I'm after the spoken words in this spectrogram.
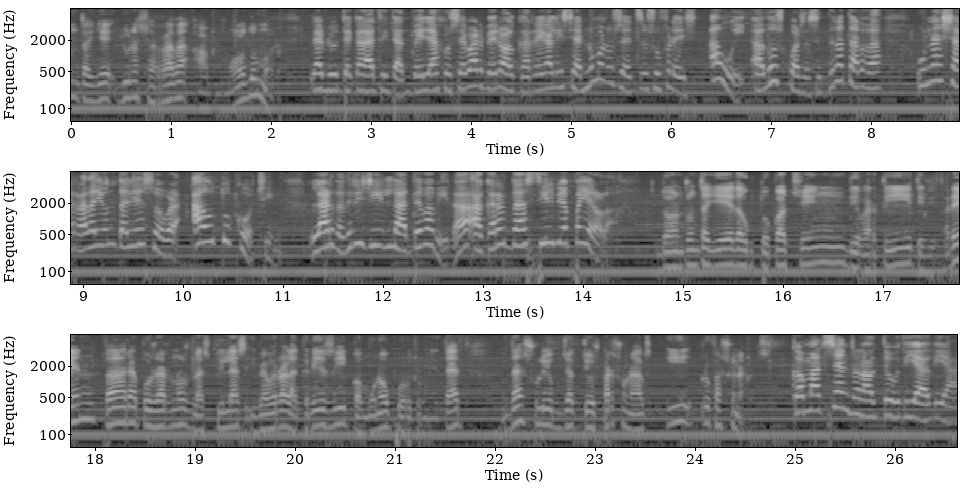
un taller i una xerrada amb molt d'humor. La Biblioteca de Trinitat Vella José Barbero al carrer Galícia número 16 s'ofereix avui a dos quarts de set de la tarda una xerrada i un taller sobre autocoaching, l'art de dirigir la teva vida, a càrrec de Sílvia Pallarola. Doncs un taller d'autocoaching divertit i diferent per a posar-nos les piles i veure la crisi com una oportunitat d'assolir objectius personals i professionals. Com et sents en el teu dia a dia?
